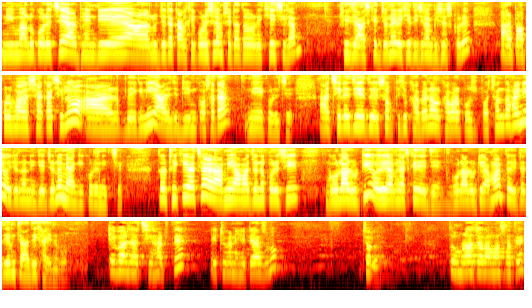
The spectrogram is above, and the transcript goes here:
নিম আলু করেছে, আর ভেন্ডি, আর আলু যেটা কালকে করেছিলাম, সেটা তো রেখেইছিলাম ফ্রিজে আজকের জন্য রেখে দিয়েছিলাম বিশেষ করে। আর পাঁপড় ভাজা শাঁকা ছিল, আর বেগনি, আর এই যে ডিম কষাটা মেয়ে করেছে। আর ছেলে যেহেতু এসব কিছু খাবে না, ওর খাবার পছ- পছন্দ হয়নি, ওই জন্য নিজের জন্য ম্যাগি করে নিচ্ছে। তো ঠিকই আছে, আর আমি আমার জন্য করেছি গোলা রুটি, ওই আমি আজকে এই যে গোলা রুটি আমার, তো এটা দিয়ে আমি চা দিয়ে খাই নেব। এবার যাচ্ছি হাঁটতে, একটুখানি হেঁটে আসব। চলো। তোমরাও চলো আমার সাথে।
